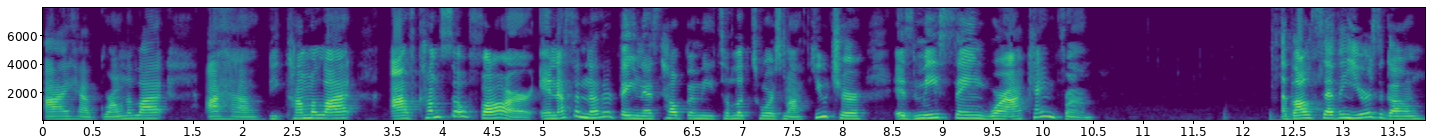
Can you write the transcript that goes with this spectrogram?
I have grown a lot. I have become a lot. I've come so far. And that's another thing that's helping me to look towards my future is me seeing where I came from. About seven years ago,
